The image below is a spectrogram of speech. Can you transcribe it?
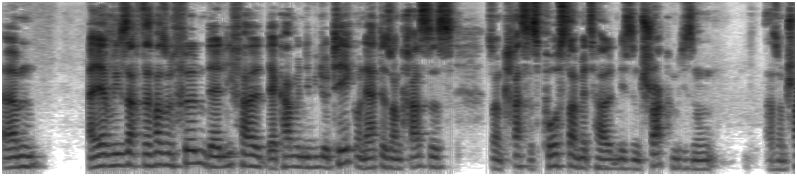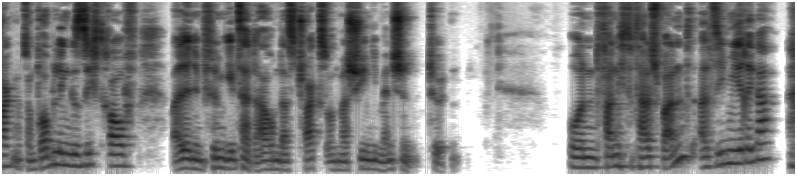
Ähm, ja, wie gesagt, das war so ein Film, der lief halt, der kam in die Videothek und er hatte so ein krasses, so ein krasses Poster mit halt diesem Truck, mit diesem, also ein Truck mit so einem Goblin-Gesicht drauf, weil in dem Film geht es halt darum, dass Trucks und Maschinen die Menschen töten. Und fand ich total spannend als Siebenjähriger.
